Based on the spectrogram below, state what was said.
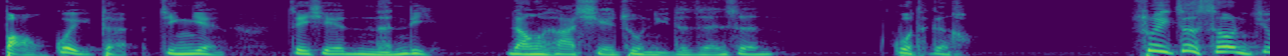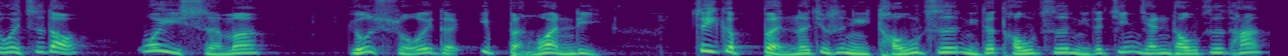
宝贵的经验、这些能力，然后它协助你的人生过得更好。所以这时候你就会知道为什么有所谓的一本万利。这个本呢，就是你投资、你的投资、你的金钱投资，它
